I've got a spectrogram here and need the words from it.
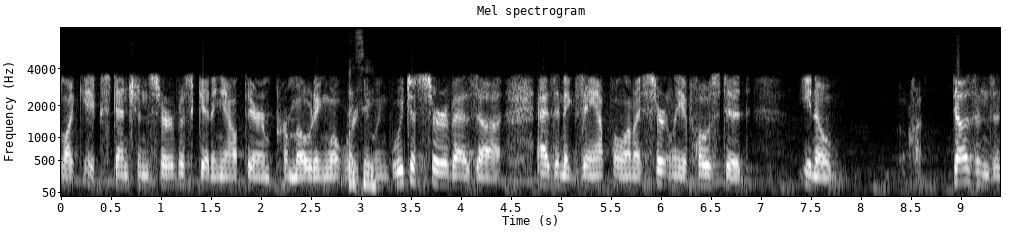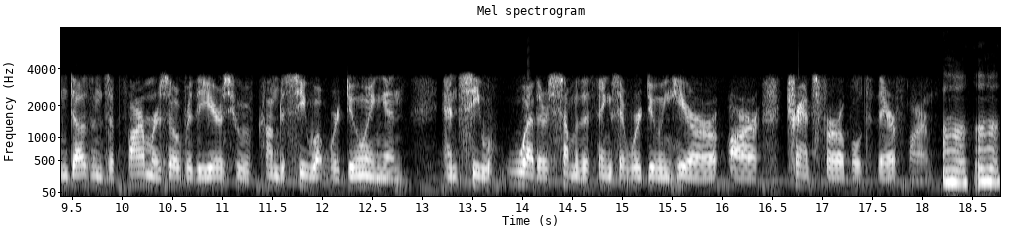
like extension service, getting out there and promoting what we're doing. We just serve as a as an example, and I certainly have hosted you know, dozens and dozens of farmers over the years who have come to see what we're doing and and see whether some of the things that we're doing here are, are transferable to their farm. Uh-huh, uh-huh.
